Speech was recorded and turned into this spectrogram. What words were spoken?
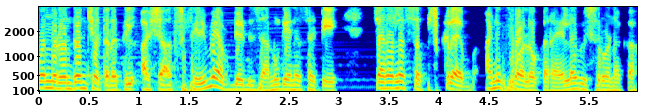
मनोरंजन क्षेत्रातील अशाच फिल्मी अपडेट जाणून घेण्यासाठी चॅनलला सबस्क्राईब आणि फॉलो करायला विसरू नका.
